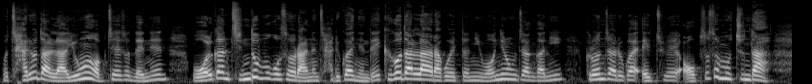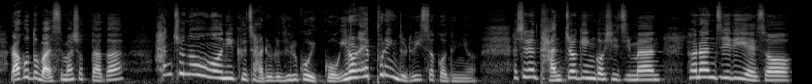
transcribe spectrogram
뭐 자료 달라 용역업체에서 내는 뭐 월간 진도 보고서라는 자료가 있는데 그거 달라라고 했더니 원희룡 장관이 그런 자료가 애초에 없어서 못 준다라고도 말씀하셨다가 한준호 의원이 그 자료를 들고 있고 이런 해프닝들도 있었거든요. 사실은 단적인 것이지만 현안 질의에서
